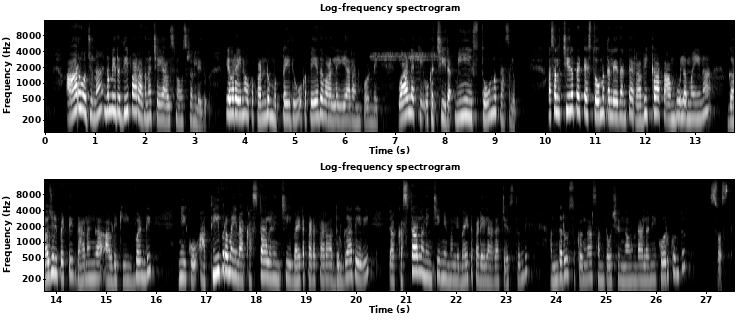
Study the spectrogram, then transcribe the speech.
ఆ రోజున ఇంకా మీరు దీపారాధన చేయాల్సిన అవసరం లేదు. ఎవరైనా ఒక పండు ముత్తైదు ఒక పేదవాళ్ళు అయ్యారనుకోండి వాళ్ళకి ఒక చీర మీ స్తోమత అసలు. అసలు చీర పెట్టే స్తోమత లేదంటే రవిక తాంబూలమైన గాజులు పెట్టి దానంగా ఆవిడకి ఇవ్వండి. మీకు ఆ తీవ్రమైన కష్టాల నుంచి బయటపడతారు. ఆ దుర్గాదేవి ఆ కష్టాల నుంచి మిమ్మల్ని బయటపడేలాగా చేస్తుంది. అందరూ సుఖంగా సంతోషంగా ఉండాలని కోరుకుంటూ స్వస్తి.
